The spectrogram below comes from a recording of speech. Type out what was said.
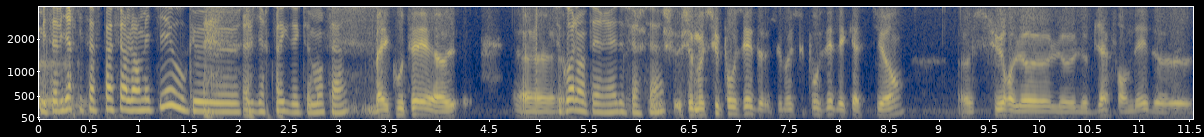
mais ça veut dire qu'ils savent pas faire leur métier ou que ça veut dire quoi exactement ça? Bah écoutez, euh, euh, c'est quoi l'intérêt de faire ça? je, me suis posé, je me suis posé des questions euh, sur le, le, bien fondé de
